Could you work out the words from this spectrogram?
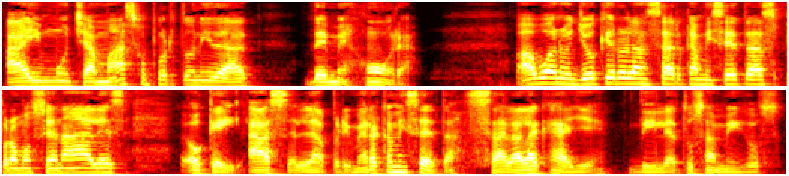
Hay mucha más oportunidad de mejora. Ah, bueno, yo quiero lanzar camisetas promocionales. Ok, haz la primera camiseta, sal a la calle, dile a tus amigos,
